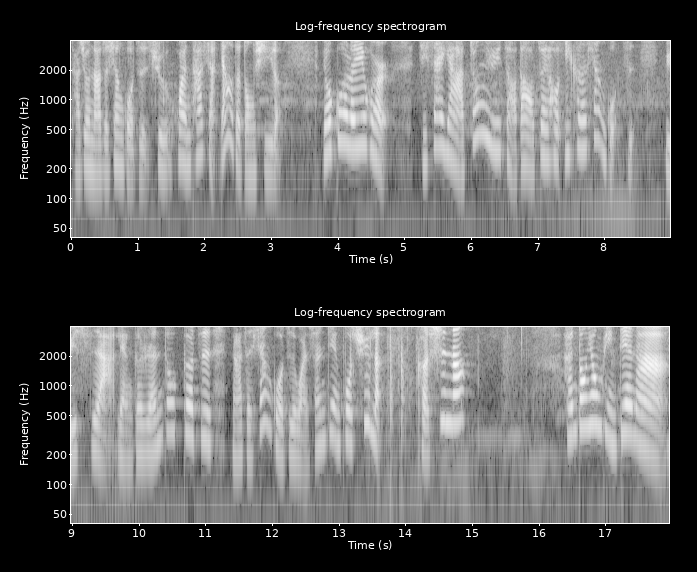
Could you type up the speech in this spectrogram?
他就拿着橡果子去换他想要的东西了。又过了一会儿，吉赛亚终于找到最后一颗橡果子。于是啊，两个人都各自拿着橡果子往商店过去了。可是呢，寒冬用品店啊。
